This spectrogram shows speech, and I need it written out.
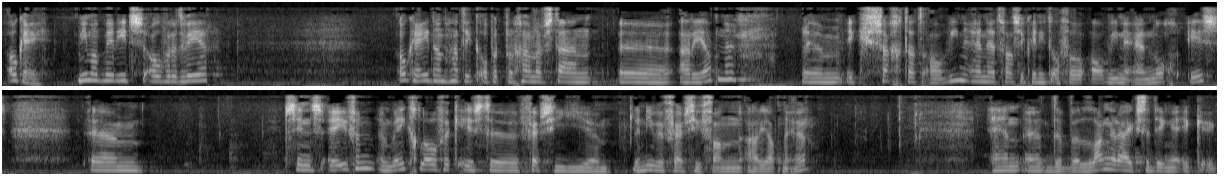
Oké, okay. niemand meer iets over het weer? Oké, dan had ik op het programma staan uh, Ariadne. Um, ik zag dat Alwine er net was. Ik weet niet of Alwine er nog is. Um, sinds even, een week geloof ik, is de, versie, uh, de nieuwe versie van Ariadne R. En uh, de belangrijkste dingen, ik, ik,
